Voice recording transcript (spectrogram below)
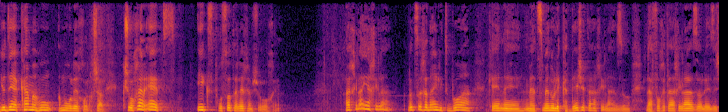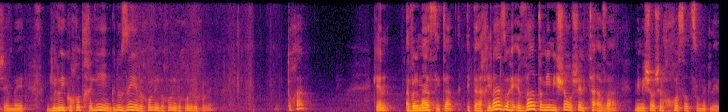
יודע כמה הוא אמור לאכול. עכשיו, כשהוא אוכל את איקס פרוסות הלחם שהוא אוכל, האכילה היא אכילה. לא צריך עדיין לתבוע, כן, אה, מעצמנו לקדש את האכילה הזו, להפוך את האכילה הזו לאיזה שהם אה, גילוי כוחות חיים, גנוזים וכולי וכולי וכולי וכולי. תאכל. כן, אבל מה עשית? את האכילה הזו העברת ממישור של תאווה, ממישור של חוסר תשומת לב,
